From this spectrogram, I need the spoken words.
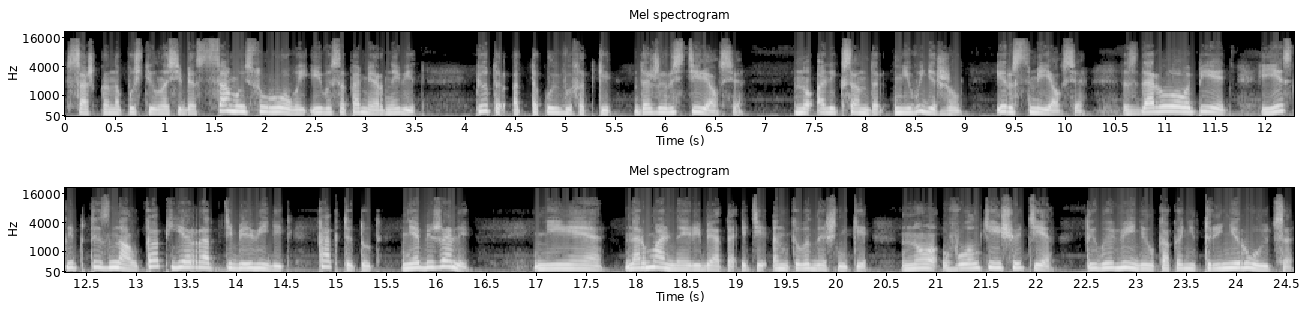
Сашка напустил на себя самый суровый и высокомерный вид. Петр от такой выходки даже растерялся. Но Александр не выдержал и рассмеялся. «Здорово, Петь! Если б ты знал, как я рад тебя видеть! Как ты тут? Не обижали?» «Не, нормальные ребята эти НКВДшники, но волки еще те. Ты бы видел, как они тренируются.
